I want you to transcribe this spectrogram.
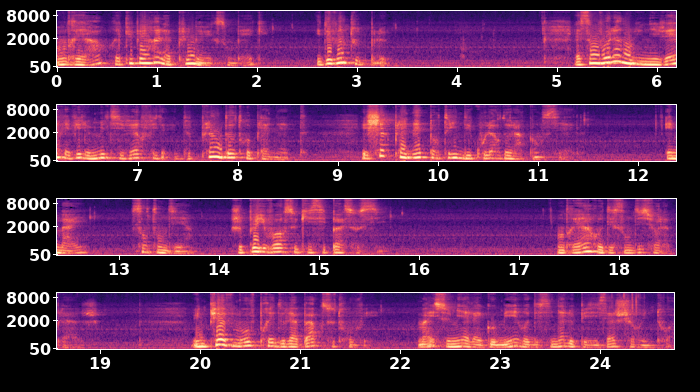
Andrea récupéra la plume avec son bec et devint toute bleue. Elle s'envola dans l'univers et vit le multivers fait de plein d'autres planètes. Et chaque planète portait une des couleurs de l'arc-en-ciel. Et s'entend dire Je peux y voir ce qui s'y passe aussi. Andrea redescendit sur la plage. Une pieuvre mauve près de la barque se trouvait. Mai se mit à la gommer et redessina le paysage sur une toile.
